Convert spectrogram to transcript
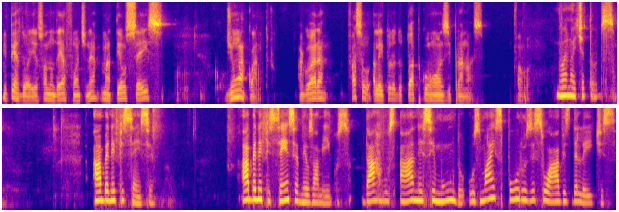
Me perdoe, eu só não dei a fonte, né? Mateus 6, de 1 a 4. Agora, faça a leitura do tópico 11 para nós, por favor. Boa noite a todos. A beneficência. A beneficência, meus amigos, dar-vos-á nesse mundo os mais puros e suaves deleites,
